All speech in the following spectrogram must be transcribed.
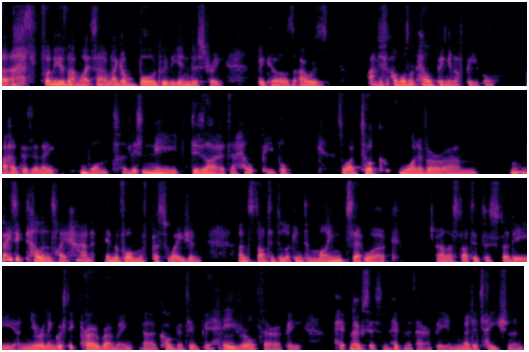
Uh, as funny as that might sound, I got bored with the industry because I was, I just, I wasn't helping enough people. I had this innate want, this need, desire to help people. So I took whatever um, basic talents I had in the form of persuasion and started to look into mindset work. And I started to study uh, neurolinguistic programming, uh, cognitive behavioral therapy, hypnosis and hypnotherapy, and meditation and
